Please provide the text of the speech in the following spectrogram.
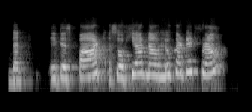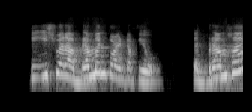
that it is part. So here now look at it from the Ishvara Brahman point of view. That Brahman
